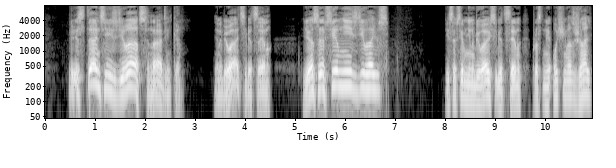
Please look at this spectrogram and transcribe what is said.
— Перестаньте издеваться, Наденька, не набивать себе цену. Я совсем не издеваюсь и совсем не набиваю себе цену, просто мне очень вас жаль.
